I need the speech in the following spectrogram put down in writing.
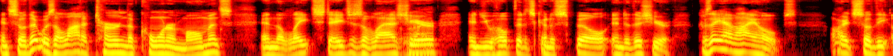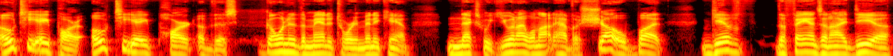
And so there was a lot of turn the corner moments in the late stages of last year, and you hope that it's going to spill into this year because they have high hopes. All right, so the OTA part, OTA part of this, going into the mandatory minicamp next week. You and I will not have a show, but give the fans an idea.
